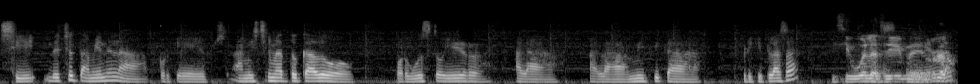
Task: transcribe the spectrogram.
sí de hecho también en la porque pues, a mí sí me ha tocado por gusto ir a la a la mítica Friki Plaza. ¿Y si huele así Este, medio raro?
